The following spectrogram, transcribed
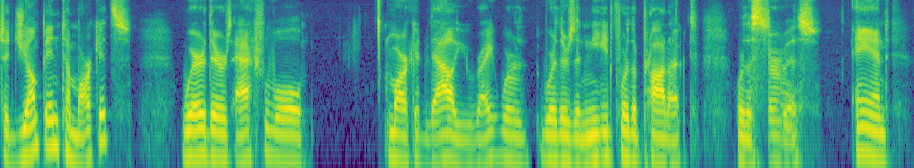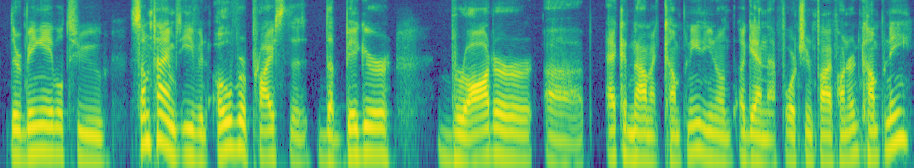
to jump into markets where there's actual market value, right? Where where there's a need for the product or the service. And they're being able to sometimes even overprice the the bigger broader uh, economic company you know again that fortune 500 company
